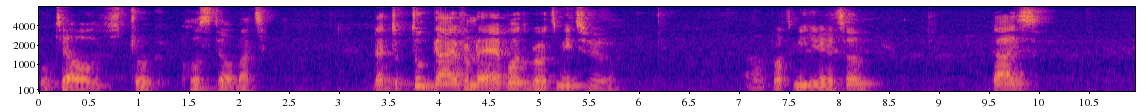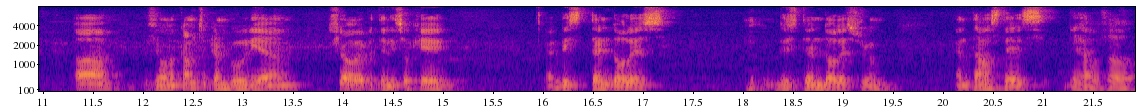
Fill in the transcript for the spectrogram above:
hotel stroke hostel but the tuk-tuk guy from the airport brought me to uh, brought me here. So guys uh, if you want to come to Cambodia, sure, everything is okay. And this ten dollars, this ten dollars room, and downstairs they have uh,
